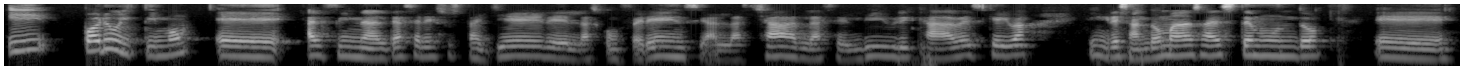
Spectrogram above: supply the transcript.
Y por último, eh, al final de hacer esos talleres, las conferencias, las charlas, el libro y cada vez que iba ingresando más a este mundo eh,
